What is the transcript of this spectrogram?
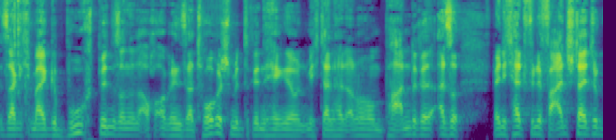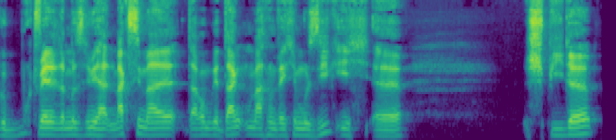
sag ich mal, gebucht bin, sondern auch organisatorisch mit drin hänge und mich dann halt auch noch ein paar andere. Also wenn ich halt für eine Veranstaltung gebucht werde, dann muss ich mir halt maximal darum Gedanken machen, welche Musik ich äh, spiele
